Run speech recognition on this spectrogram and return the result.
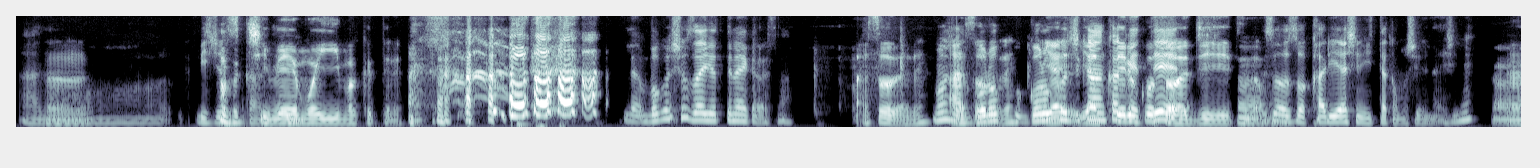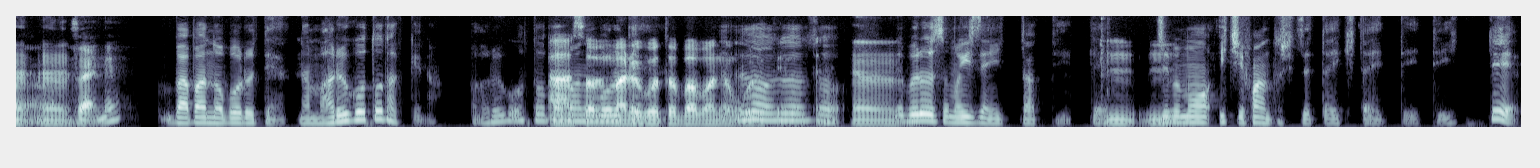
あの、美術館地名も言いまくってね。ね 僕の所在言ってないからさ。あ、そうだね。もしかあそうだね5 6時間かけてややってることは事実だもん。そうそう、刈谷市に行ったかもしれないしね。ううんん、そうやね。馬場登店。な、丸ごとだっけな。丸ごと馬あ、そう、場登店。丸ごと馬場のボルテだったねそうそううんで、ブルースも以前行ったって言って、うんうん自分も一ファンとして絶対行きたいって言って行って、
